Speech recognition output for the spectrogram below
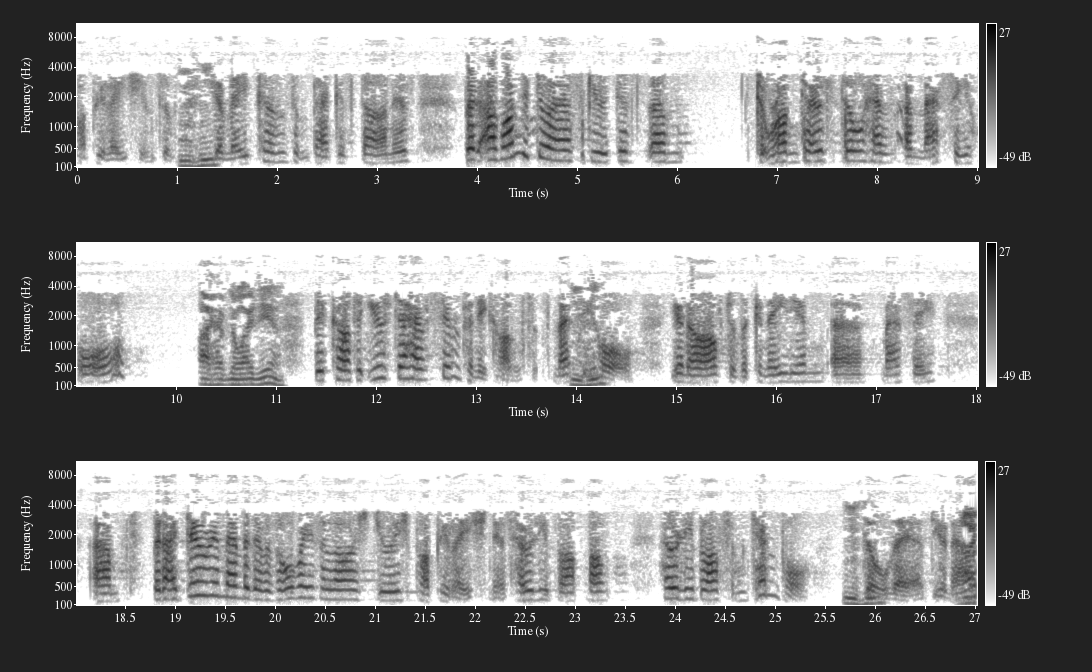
populations of Mhm. Jamaicans and Pakistanis. But I wanted to ask you, does um, Toronto still have a Massey Hall? I have no idea. Because it used to have symphony concerts, Massey Mhm. Hall, you know, after the Canadian uh, Massey. Um, but I do remember there was always a large Jewish population. There's Holy, Blo- Blo- Holy Blossom Temple Mhm. still there, do you know? I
